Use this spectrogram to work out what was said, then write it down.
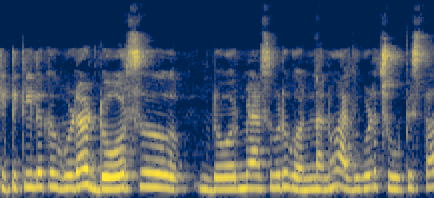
కిటికీలకు కూడా డోర్స్ డోర్ మ్యాట్స్ కూడా కొన్నాను. అవి కూడా చూపిస్తా.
